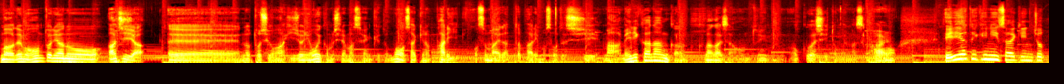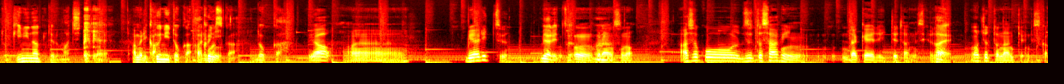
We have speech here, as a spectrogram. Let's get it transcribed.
まあでも本当にあのアジア、えーの都市がまあ非常に多いかもしれませんけどもさっきのパリお住まいだったパリもそうですし、まあ、アメリカなんか熊谷さん本当にお詳しいと思いますけども、はい。エリア的に最近ちょっと気になってる街ってアメリカ。国とかありますか？どっか？いや、えービアリッツ、ビアリッツ、うん、フランスの、あそこずっとサーフィンだけで行ってたんですけど、はい。もうちょっとなんていうんですか？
